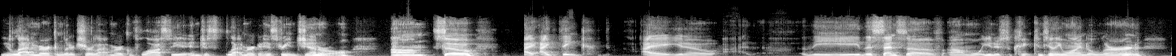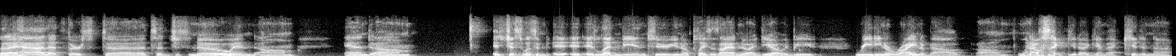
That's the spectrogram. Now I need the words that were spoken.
you know, Latin American literature, Latin American philosophy, and just Latin American history in general. Um, so I, I think I, you know, the the sense of um, you know continually wanting to learn that I had, that thirst to to just know and um, and um, it just wasn't it, it led me into you know places i had no idea i would be reading or writing about um, when i was like you know again that kid in a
